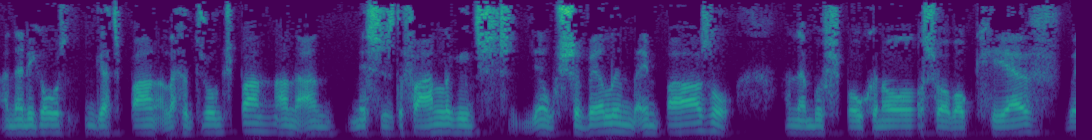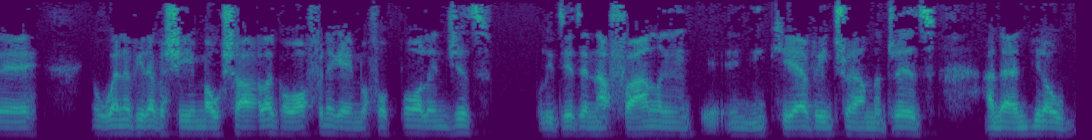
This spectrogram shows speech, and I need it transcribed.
And then he goes and gets banned, like a drugs ban and, and misses the final against, you know, Seville in, in Basel. And then we've spoken also about Kiev where, you know, when have you ever seen Mo Salah go off in a game of football injured? Well, he did in that final in, in, in Kiev against Real Madrid. And then, you know,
